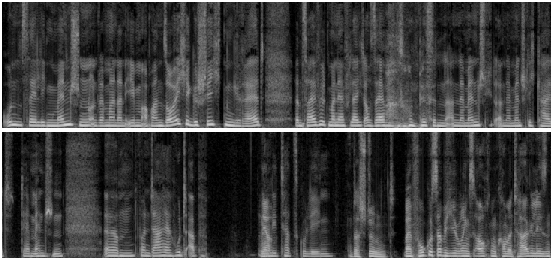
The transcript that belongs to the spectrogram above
unzähligen Menschen. Und wenn man dann eben auch an solche Geschichten gerät, dann zweifelt man ja vielleicht auch selber so ein bisschen an der, Mensch, an der Menschlichkeit der Menschen. Ähm, von daher Hut ab an ja. die Taz-Kollegen. Das stimmt. Beim Fokus habe ich übrigens auch einen Kommentar gelesen.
